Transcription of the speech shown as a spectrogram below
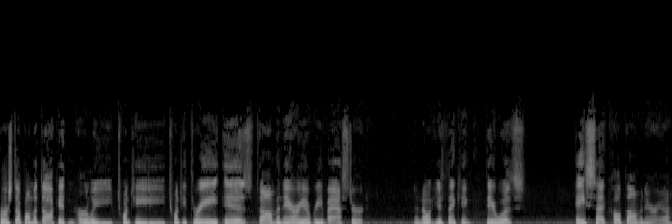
first up on the docket in early 2023 is dominaria remastered i know what you're thinking there was a set called dominaria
